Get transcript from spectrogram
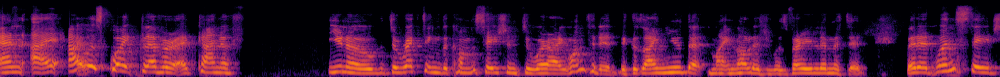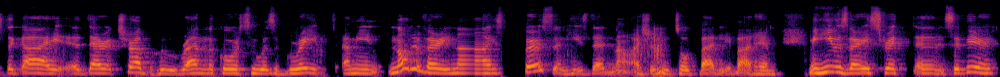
And I, I was quite clever at kind of you know, directing the conversation to where I wanted it because I knew that my knowledge was very limited. But at one stage, the guy, uh, Derek Shrub, who ran the course, who was a great, I mean, not a very nice person, he's dead now. I shouldn't talk badly about him. I mean, he was very strict and severe,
